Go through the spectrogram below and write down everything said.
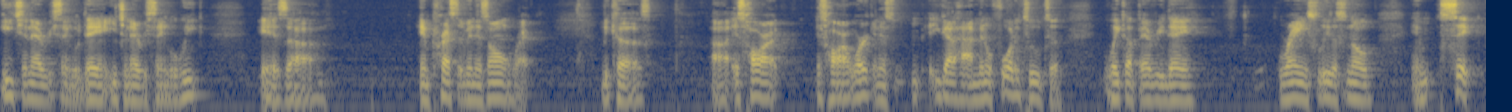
each and every single day and each and every single week is uh, impressive in its own right because uh, it's hard. It's hard work and it's you got to have mental fortitude to wake up every day, rain, sleet, or snow, and sick,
